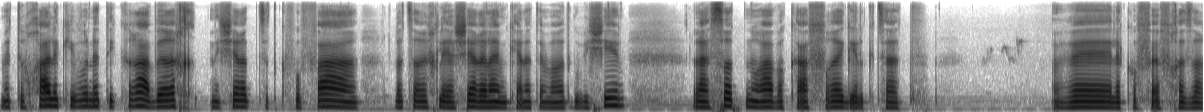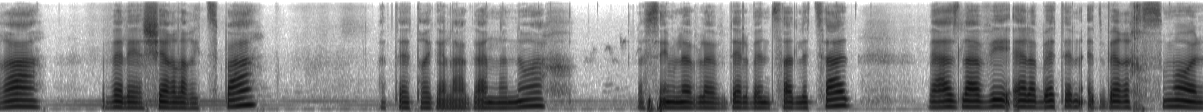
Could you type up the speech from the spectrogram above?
מתוחה לכיוון התקרה, הברך נשארת קצת כפופה, לא צריך ליישר, אלא אם כן אתם מאוד גבישים, לעשות תנועה בכף רגל קצת, ולכופף חזרה, וליישר לרצפה, לתת רגע לאגן לנוח, לשים לב להבדל בין צד לצד, ואז להביא אל הבטן את ברך שמאל.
